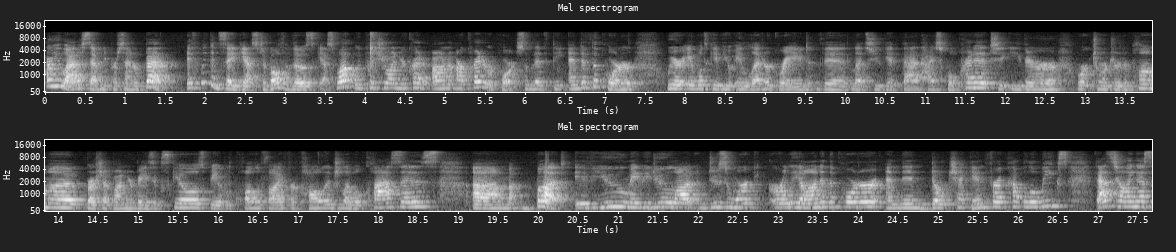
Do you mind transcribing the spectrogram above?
are you at a 70% or better? If we can say yes to both of those, guess what? We put you on your credit on our credit report so that at the end of the quarter, we are able to give you a letter grade that lets you get that high school credit to either work towards your diploma, brush up on your basic skills, be able to qualify for college level classes. Um, but if you maybe do a lot, do some work early on in the quarter and then don't check in for a couple of weeks, that's telling us,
